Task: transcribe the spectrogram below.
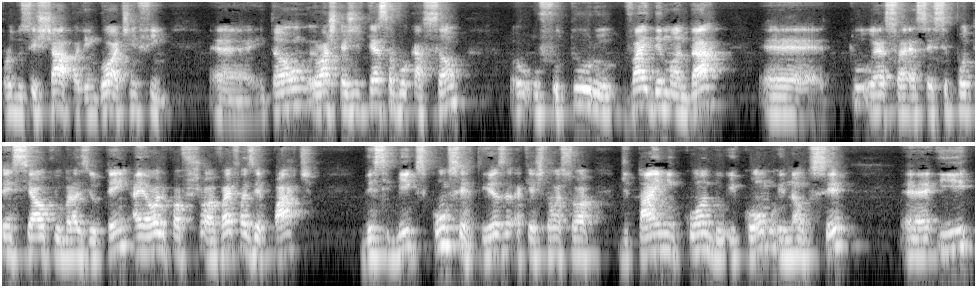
produzir chapa, lingote, enfim. É, então, eu acho que a gente tem essa vocação, o, futuro vai demandar é, essa, essa, esse potencial que o Brasil tem, a eólica offshore vai fazer parte, desse mix, com certeza. A questão é só de timing, quando e como, e não se. É, e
